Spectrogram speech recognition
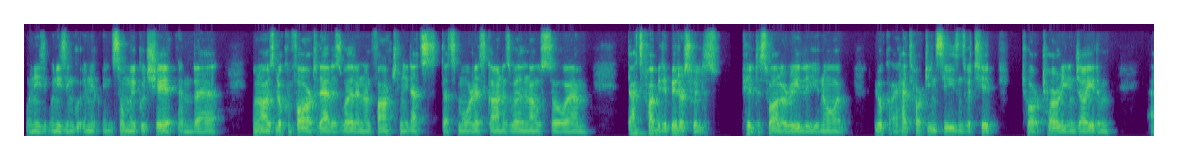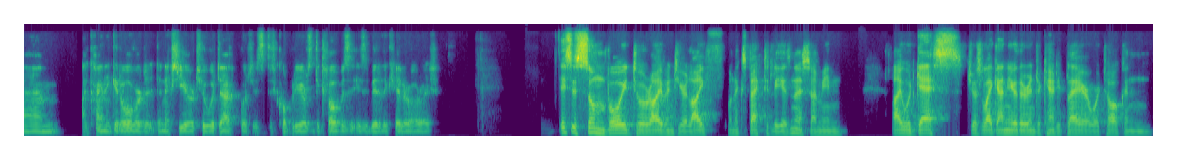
when he's when he's in in, in some way good shape. And uh, you know, I was looking forward to that as well. And unfortunately, that's that's more or less gone as well now. So um, that's probably the bittersweet pill to swallow. Really, you know. Look, I had 13 seasons with Tip. Thoroughly enjoyed them. Um, I kind of get over the, the, next year or two with that, but it's the couple of years at the club is, is a bit of a killer, all right. This is some void to arrive into your life unexpectedly, isn't it? I mean, I would guess, just like any other intercounty player, we're talking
